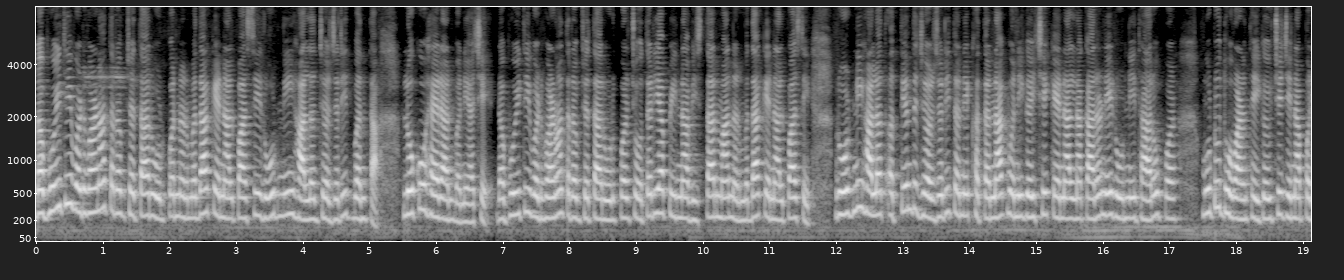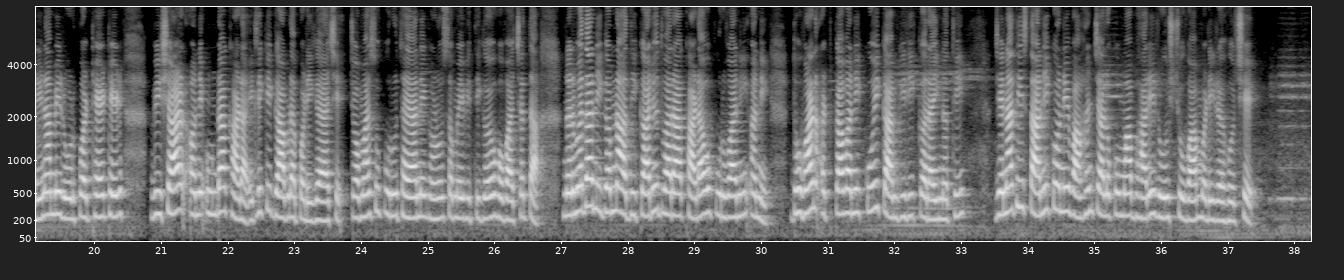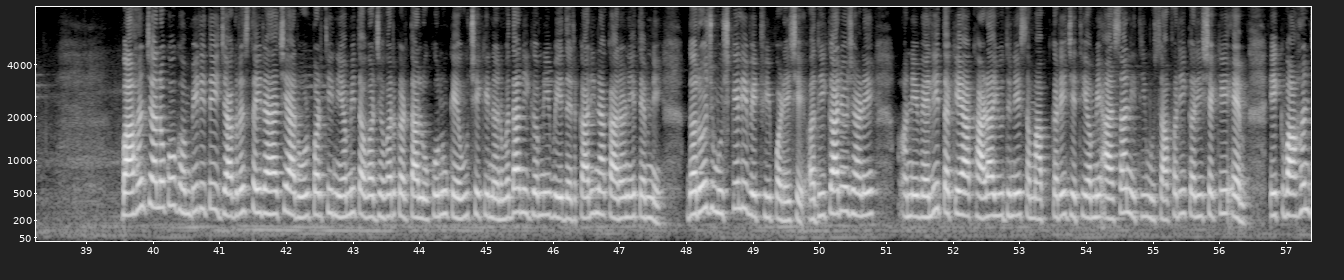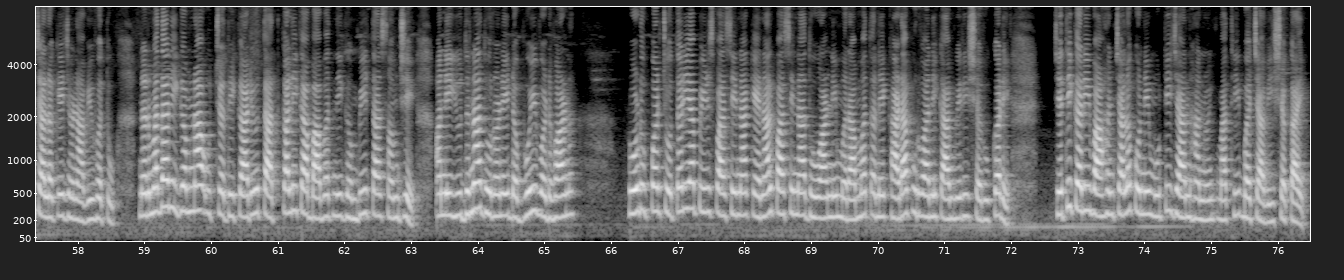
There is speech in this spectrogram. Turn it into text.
ડભોઈથી વઢવાણા તરફ જતા રોડ પર નર્મદા કેનાલ પાસે રોડની હાલત જર્જરિત બનતા લોકો હેરાન બન્યા છે. ડભોઈથી વઢવાણા તરફ જતા રોડ પર ચોતરિયા પીરના વિસ્તારમાં નર્મદા કેનાલ પાસે રોડની હાલત અત્યંત જર્જરિત અને ખતરનાક બની ગઈ છે. કેનાલના કારણે રોડની ધારો પર મોટું ધોવાણ થઈ ગયું છે, જેના પરિણામે રોડ પર ઠેર ઠેર વિશાળ અને ઊંડા ખાડા એટલે કે ગાબડા પડી ગયા છે. ચોમાસું પૂરું થયાને ઘણો સમય વીતી ગયો હોવા છતાં નર્મદા નિગમના અધિકારીઓ દ્વારા ખાડાઓ પૂરવાની અને ધોવાણ અટકાવવાની કોઈ કામગીરી કરાઈ નથી, જેનાથી સ્થાનિકો અને વાહન ચાલકોમાં ભારે રોષ જોવા મળી રહ્યો છે. વાહન ચાલકો ગંભીર રીતે ઇજાગ્રસ્ત થઈ રહ્યા છે. આ રોડ પરથી નિયમિત અવરજવર કરતા લોકોનું કહેવું છે કે નર્મદા નિગમની બેદરકારીના કારણે તેમને દરરોજ મુશ્કેલી વેઠવી પડે છે. અધિકારીઓ જાણે અને વહેલી તકે આ ખાડા યુદ્ધને સમાપ્ત કરે, જેથી અમે આસાનીથી મુસાફરી કરી શકીએ એમ એક વાહન ચાલકે જણાવ્યું હતું. નર્મદા નિગમના ઉચ્ચ અધિકારીઓ તાત્કાલિક આ બાબતની ગંભીરતા સમજે અને યુદ્ધના ધોરણે ડભોઈ વઢવાણ રોડ ઉપર ચોતરિયા પીર્સ પાસેના, કેનાલ પાસેના ધોવાણની મરામત અને ખાડા પૂરવાની કામગીરી શરૂ કરે, જેથી કરી વાહન ચાલકોને મોટી જાનહાનિમાંથી બચાવી શકાય.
